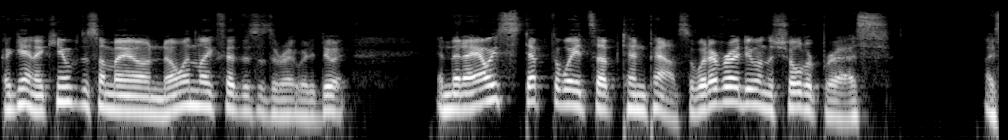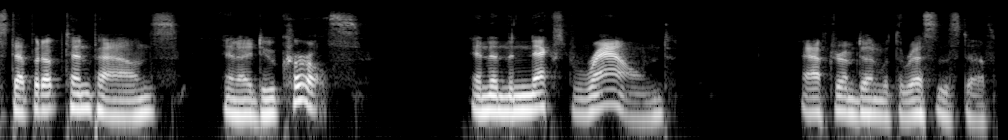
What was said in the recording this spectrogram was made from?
again, I came up with this on my own. No one like said this is the right way to do it. And then I always step the weights up 10 pounds. So whatever I do on the shoulder press, I step it up 10 pounds and I do curls. And then the next round, after I'm done with the rest of the stuff,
